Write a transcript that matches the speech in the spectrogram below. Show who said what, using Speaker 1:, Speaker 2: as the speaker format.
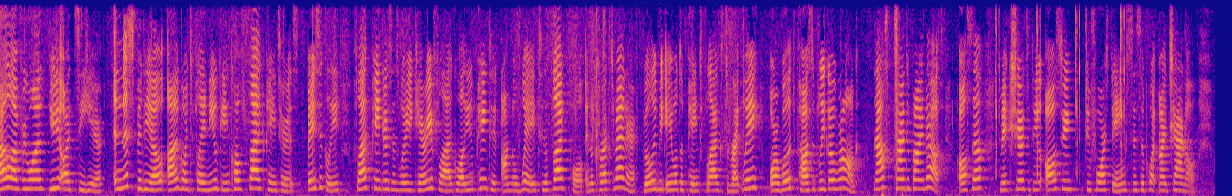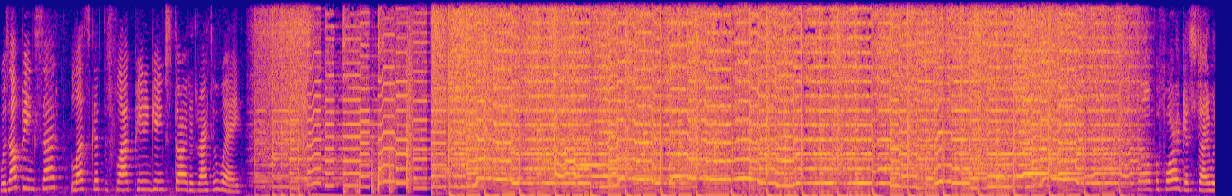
Speaker 1: Hello everyone, Yu Artsy here. In this video, I'm going to play a new game called Flag Painters. Basically, Flag Painters is where you carry a flag while you paint it on the way to the flagpole in the correct manner. Will you be able to paint flags the right way, or will it possibly go wrong? Now's the time to find out. Also, make sure to do all three to four things to support my channel. Without being said, let's get this flag painting game started right away.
